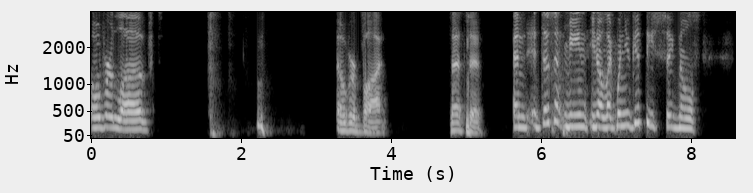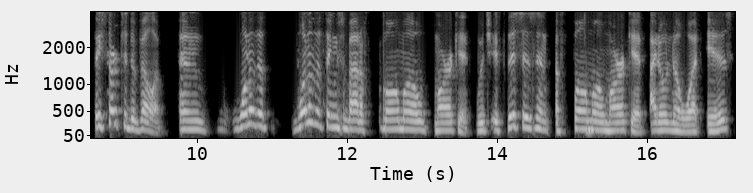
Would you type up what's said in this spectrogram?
Overloved, overbought. That's it. And it doesn't mean, you know, like when you get these signals, they start to develop. And one of the one of the things about a FOMO market, which if this isn't a FOMO market, I don't know what is.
